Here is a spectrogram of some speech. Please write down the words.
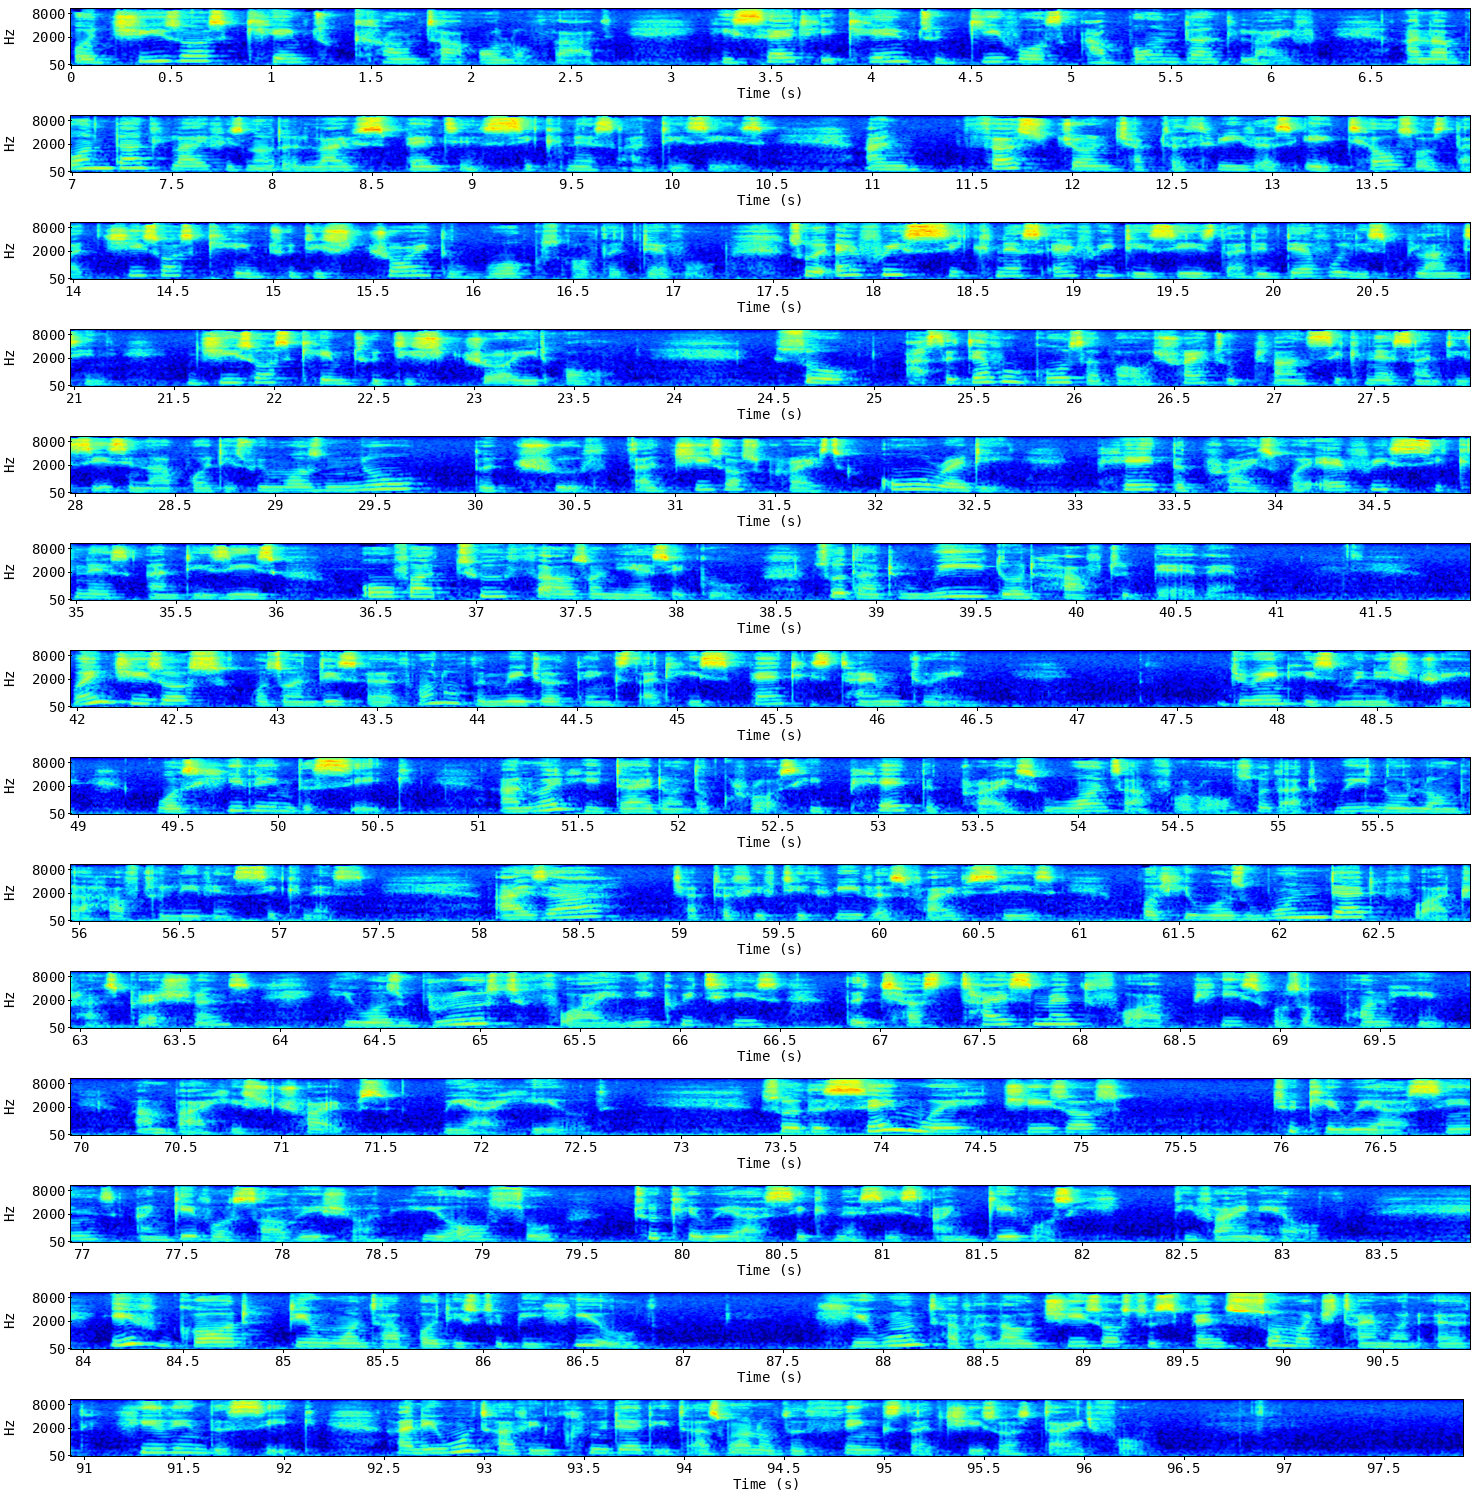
But Jesus came to counter all of that. He said he came to give us abundant life. An abundant life is not a life spent in sickness and disease. And First John chapter 3 verse 8 tells us that Jesus came to destroy the works of the devil. So every sickness, every disease that the devil is planting, Jesus came to destroy it all. So as the devil goes about trying to plant sickness and disease in our bodies, we must know the truth that Jesus Christ already paid the price for every sickness and disease over 2,000 years ago so that we don't have to bear them. When Jesus was on this earth, one of the major things that he spent his time doing during his ministry was healing the sick. And when he died on the cross, he paid the price once and for all so that we no longer have to live in sickness. Isaiah chapter 53, verse 5 says, but he was wounded for our transgressions, he was bruised for our iniquities. The chastisement for our peace was upon him, and by his stripes we are healed. So, the same way Jesus took away our sins and gave us salvation, he also took away our sicknesses and gave us divine health. If God didn't want our bodies to be healed, he won't have allowed Jesus to spend so much time on earth healing the sick, and he won't have included it as one of the things that Jesus died for.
